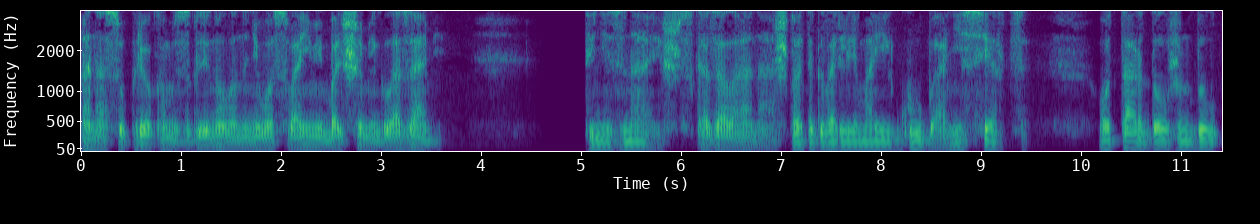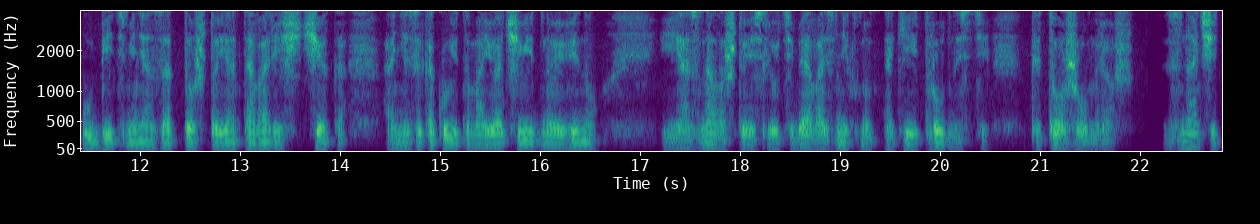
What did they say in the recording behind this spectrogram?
Она с упреком взглянула на него своими большими глазами. «Ты не знаешь, — сказала она, — что это говорили мои губы, а не сердце. Отар должен был убить меня за то, что я товарищ Чека, а не за какую-то мою очевидную вину. И я знала, что если у тебя возникнут такие трудности, ты тоже умрешь. Значит,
